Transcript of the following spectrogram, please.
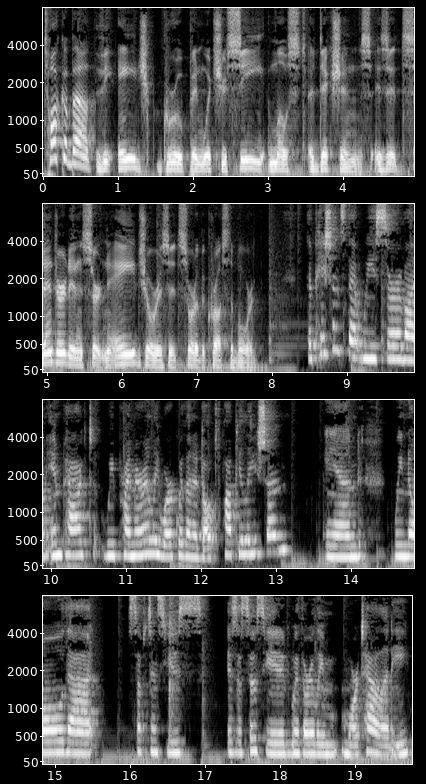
Talk about the age group in which you see most addictions. Is it centered in a certain age or is it sort of across the board? The patients that we serve on Impact, we primarily work with an adult population. And we know that substance use is associated with early mortality.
